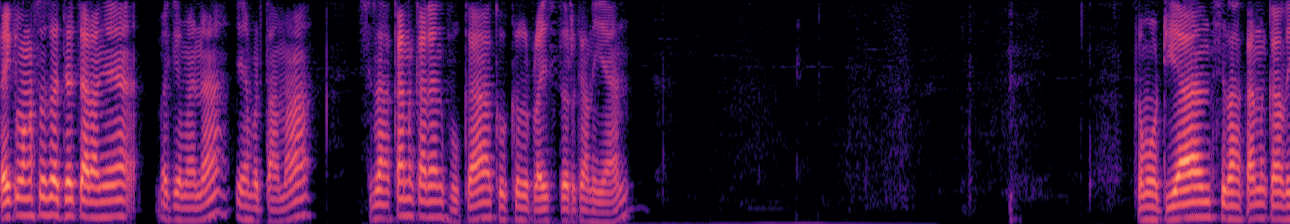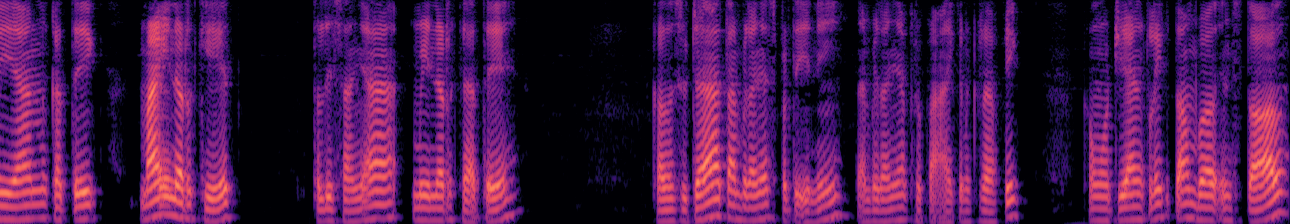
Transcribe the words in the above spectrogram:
Baik, langsung saja caranya bagaimana. Yang pertama, silahkan kalian buka Google Play Store kalian. Kemudian silahkan kalian ketik MinerGate tulisannya miner gate. Kalau sudah tampilannya seperti ini. Tampilannya berupa icon grafik. Kemudian klik tombol install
